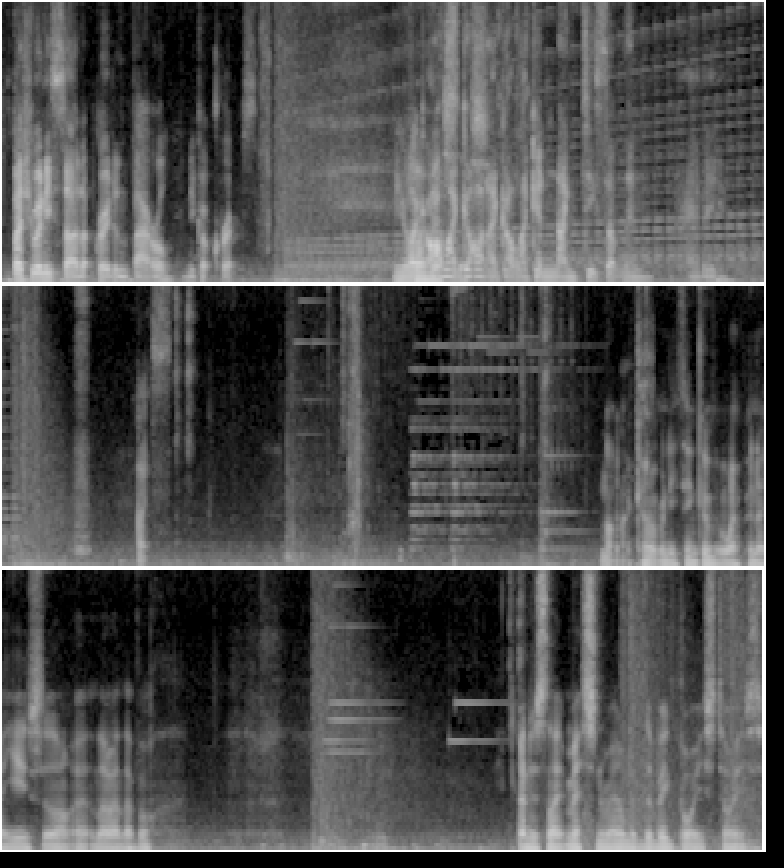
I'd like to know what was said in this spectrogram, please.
especially when you started upgrading the barrel and you got crits. And you're like, oh my this. god, I got like a ninety something heavy. Nice. Not I can't really think of a weapon I used a lot at lower level. I just like messing around with the big boys' toys.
